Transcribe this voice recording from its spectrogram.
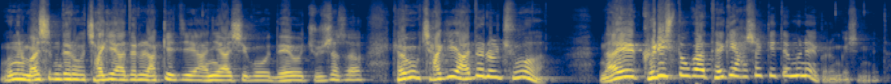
오늘 말씀대로 자기 아들을 아끼지 아니하시고 내어 주셔서 결국 자기 아들을 주어 나의 그리스도가 되게 하셨기 때문에 그런 것입니다.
